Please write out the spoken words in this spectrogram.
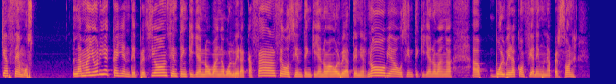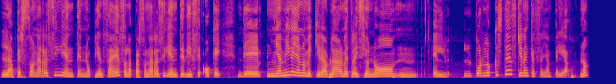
¿qué hacemos? La mayoría cae en depresión, sienten que ya no van a volver a casarse o sienten que ya no van a volver a tener novia o sienten que ya no van a, volver a confiar en una persona. La persona resiliente no piensa eso. La persona resiliente dice, ok, de mi amiga ya no me quiere hablar, me traicionó, mm, el, por lo que ustedes quieran que se hayan peleado, ¿no?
